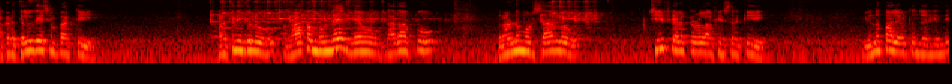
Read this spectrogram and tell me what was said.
అక్కడ తెలుగుదేశం పార్టీ ప్రతినిధులు రాకముందే మేము దాదాపు రెండు మూడు సార్లు చీఫ్ ఎలక్టరల్ ఆఫీసర్కి విన్నపాలు ఇవ్వటం జరిగింది.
